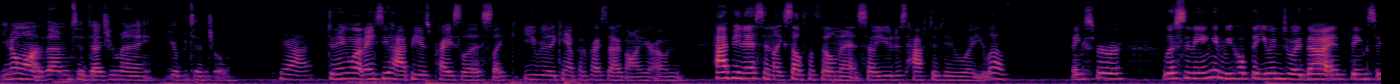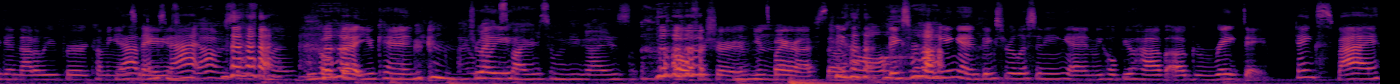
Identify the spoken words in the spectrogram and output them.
you don't want them to detriment your potential. Yeah, doing what makes you happy is priceless. Like you really can't put a price tag on your own happiness and like self fulfillment. So you just have to do what you love. Thanks for listening, and we hope that you enjoyed that. And thanks again, Natalie, for coming Yeah, in today. thanks, Nat. Yeah, it was so fun. We hope that you can. I hope I Truly- inspired some of you guys. Oh, for sure. Mhm. You inspire us. So Aw. thanks for coming and thanks for listening. And we hope you have a great day. Thanks. Bye.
